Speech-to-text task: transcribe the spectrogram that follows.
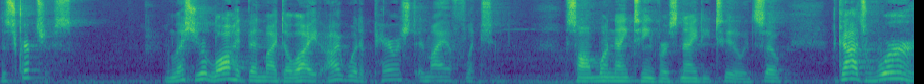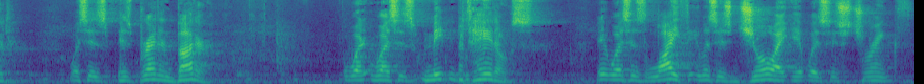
The scriptures. Unless your law had been my delight, I would have perished in my affliction. Psalm 119, verse 92. And so God's word was his, his bread and butter, what was his meat and potatoes. It was his life, it was his joy, it was his strength.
